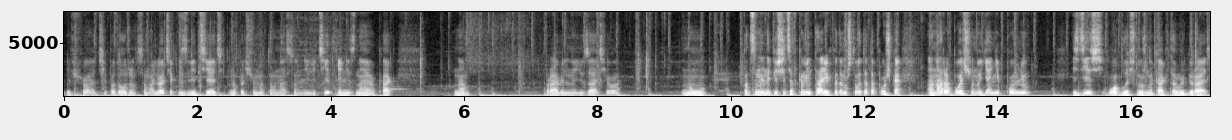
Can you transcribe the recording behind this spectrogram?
И все, типа должен самолетик взлететь, но почему-то у нас он не летит. Я не знаю, как нам правильно юзать его. Ну, пацаны, напишите в комментариях, потому что вот эта пушка, она рабочая, но я не помню... Здесь область нужно как-то выбирать.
